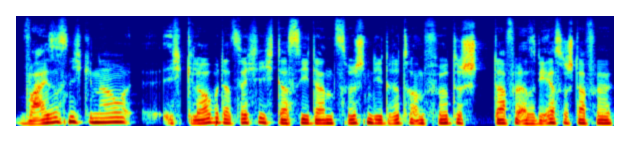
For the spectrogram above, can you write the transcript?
weiß es nicht genau ich glaube tatsächlich, dass sie dann zwischen die dritte und vierte Staffel, also die erste Staffel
